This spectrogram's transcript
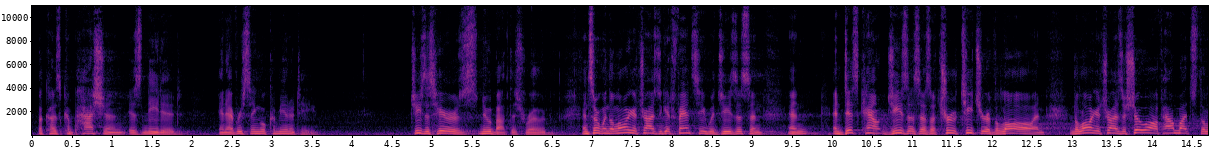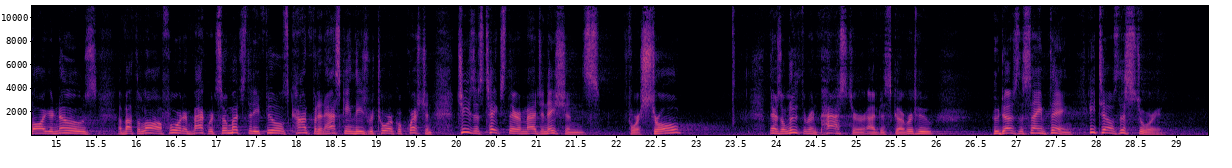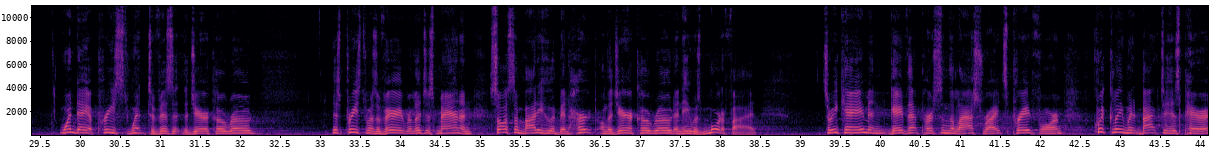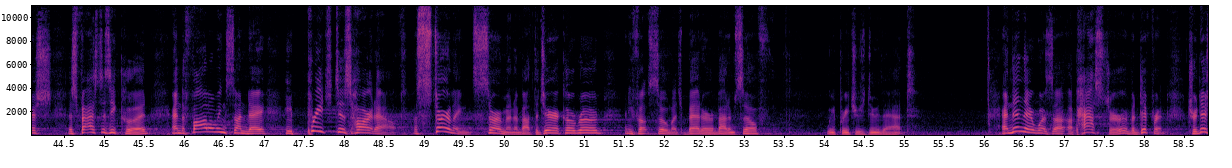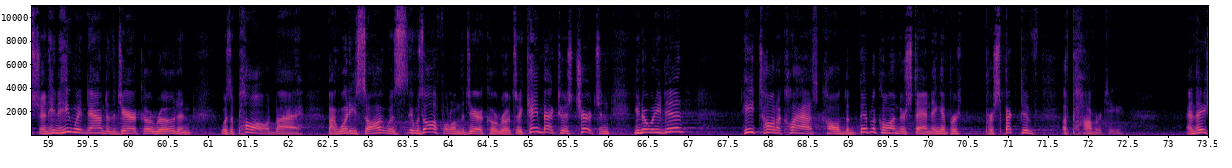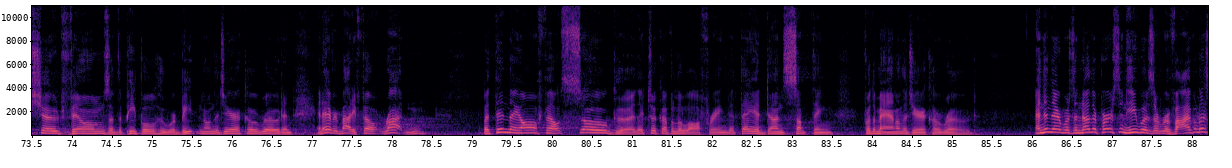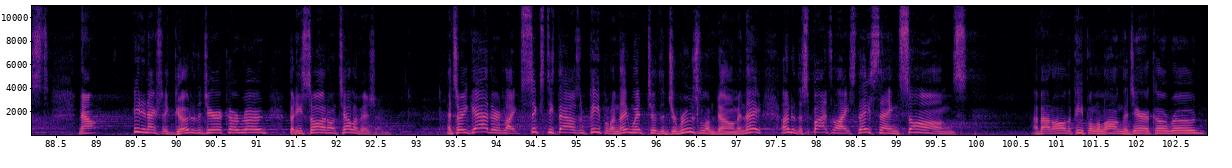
because compassion is needed in every single community. Jesus' hearers knew about this road. And so when the lawyer tries to get fancy with Jesus and, and, and discount Jesus as a true teacher of the law, and, and the lawyer tries to show off how much the lawyer knows about the law forward and backward, so much that he feels confident asking these rhetorical questions, Jesus takes their imaginations for a stroll. There's a Lutheran pastor I've discovered who, who does the same thing. He tells this story. One day, a priest went to visit the Jericho Road this priest was a very religious man and saw somebody who had been hurt on the Jericho road, and he was mortified. So he came and gave that person the last rites, prayed for him, quickly went back to his parish as fast as he could, and the following Sunday, he preached his heart out, a sterling sermon about the Jericho road, and he felt so much better about himself. We preachers do that. And then there was a, a pastor of a different tradition. He, he went down to the Jericho road and was appalled by by what he saw. It was, it was awful on the Jericho Road. So he came back to his church, and you know what he did? He taught a class called The Biblical Understanding and per- Perspective of Poverty. And they showed films of the people who were beaten on the Jericho Road, and, and everybody felt rotten. But then they all felt so good, they took up a little offering that they had done something for the man on the Jericho Road. And then there was another person, he was a revivalist. Now, he didn't actually go to the Jericho Road, but he saw it on television. And so he gathered like 60,000 people and they went to the Jerusalem dome and they, under the spotlights, they sang songs about all the people along the Jericho road.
